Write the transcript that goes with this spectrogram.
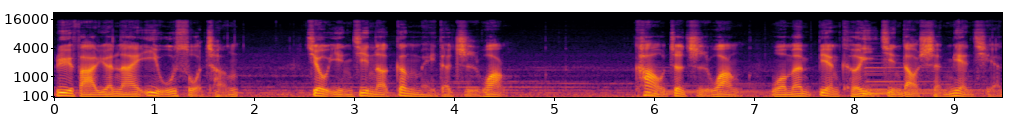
律法原来一无所成，就引进了更美的指望。靠这指望。我们便可以进到神面前。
